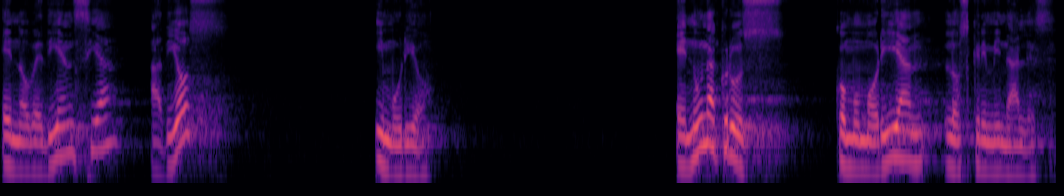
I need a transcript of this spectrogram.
en obediencia a Dios y murió. En una cruz como morían los criminales.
